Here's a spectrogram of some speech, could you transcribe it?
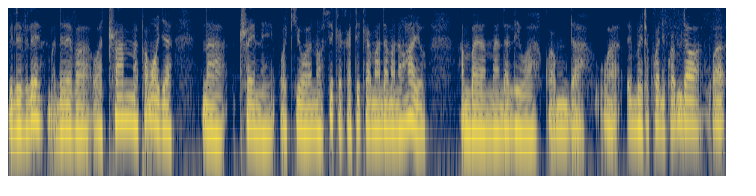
vilevile vile, madereva wa tram pamoja na treni wakiwa wanahusika katika maandamano hayo ambayo yameandaliwa kwa muda wa itakuwa ni kwa muda wa, wa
